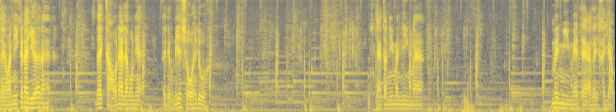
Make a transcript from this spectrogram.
แต่วันนี้ก็ได้เยอะนะฮะ ได้เก๋าได้แล้วพวกเนี้ย แต่เดี๋ยววันนี้จะโชว์ให้ดู แต่ตอนนี้มันนิ่งมาก ไม่มีแม้แต่อะไรขยับ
